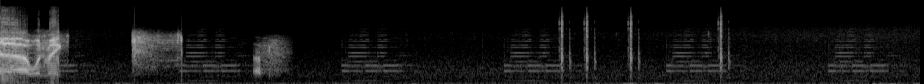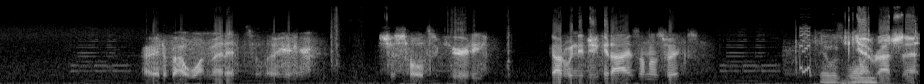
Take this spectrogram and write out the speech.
Uh, one mic. On those vics? There was one. Yeah, roger that.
